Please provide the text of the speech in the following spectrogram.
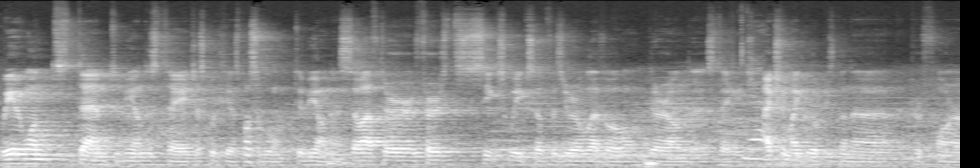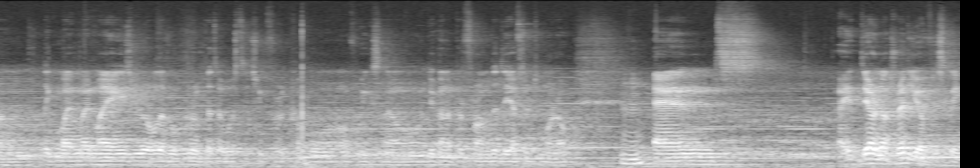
we want them to be on the stage as quickly as possible, to be honest. So after first six weeks of the zero level, they're on the stage. Yeah. Actually, my group is gonna perform, like my, my, my zero level group that I was teaching for a couple of weeks now, they're gonna perform the day after tomorrow. And I, they are not ready, obviously,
